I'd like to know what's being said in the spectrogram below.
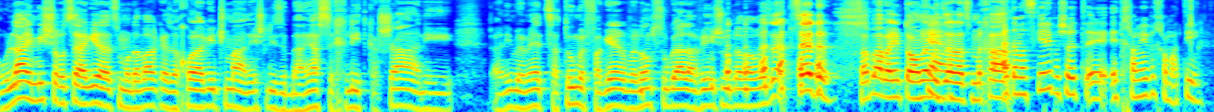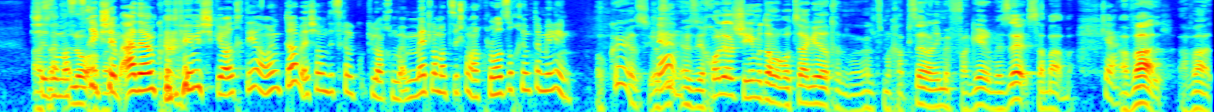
אולי מי שרוצה להגיד על עצמו דבר כזה יכול להגיד, שמע, יש לי איזה בעיה שכלית קשה, אני, אני באמת סתום מפגר ולא מסוגל להבין שום דבר וזה, בסדר, סבבה, אם אתה אומר כן. את זה על עצמך, אתה מזכיר לי פשוט אה, את חמי וחמתי. שזה לא, מצחיק אבל- שהם עד היום כותבים שגיאות כתיב, אומרים, טוב, יש לנו דיסק, כאילו, אנחנו באמת לא מצליחים, אנחנו לא זוכרים את המילים. אוקיי, אז, כן. אז, אז יכול להיות שאם אתה רוצה להגיד על עצמך, בסדר, אני מפגר וזה, סבבה. כן. אבל, אבל,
